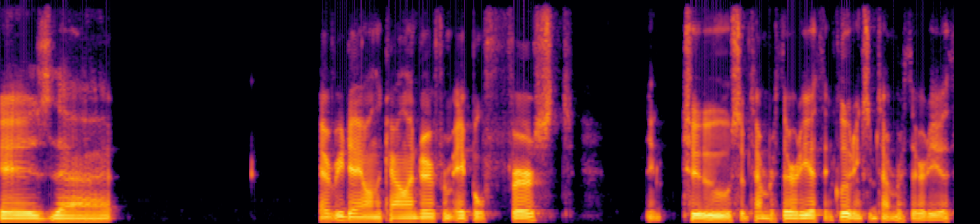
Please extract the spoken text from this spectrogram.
is that every day on the calendar from April 1st to September 30th, including September 30th,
